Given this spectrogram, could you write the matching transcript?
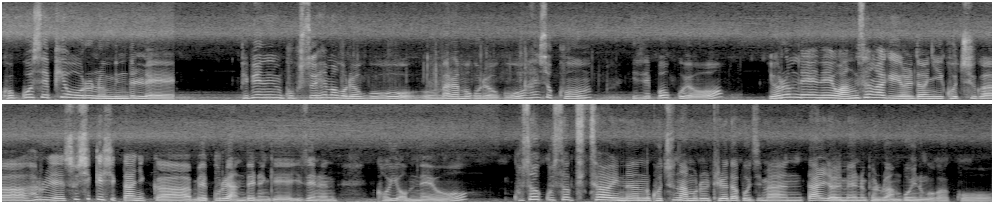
곳곳에 피어오르는 민들레 비빔국수 해 먹으려고 어, 말아 먹으려고 한 소쿰 이제 뽑고요. 여름 내내 왕성하게 열던 이 고추가 하루에 수십 개씩 따니까 몇 그루 안 되는 게 이제는 거의 없네요. 구석구석 지쳐 있는 고추나무를 들여다보지만 딸 열매는 별로 안 보이는 것 같고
